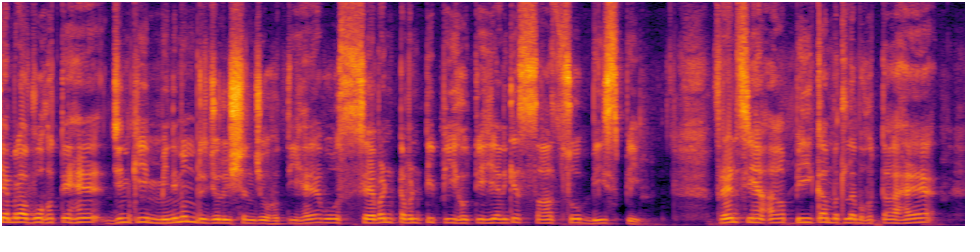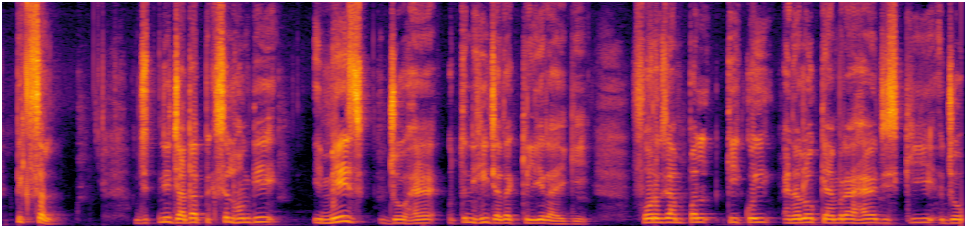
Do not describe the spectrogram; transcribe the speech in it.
कैमरा वो होते हैं जिनकी मिनिमम रेजोल्यूशन जो होती है, वो 720 पी होती है, यानी कि 720 पी फ्रेंड्स यहाँ पी का मतलब होता है पिक्सल जितनी ज़्यादा पिक्सल होंगी इमेज जो है, उतनी ही ज़्यादा क्लियर आएगी। फॉर एग्ज़ाम्पल कि कोई एनालॉग कैमरा है जिसकी जो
